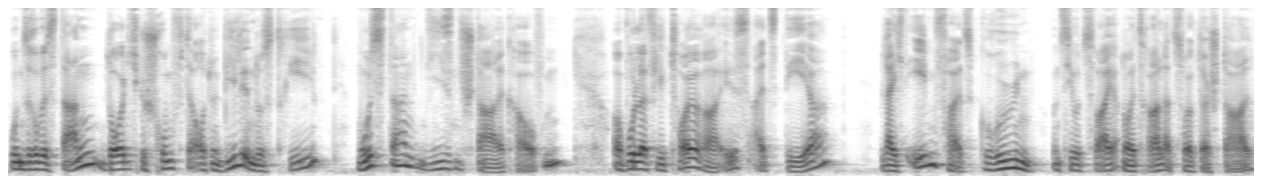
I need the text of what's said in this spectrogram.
unsere bis dann deutlich geschrumpfte Automobilindustrie muss dann diesen Stahl kaufen, obwohl er viel teurer ist als der, vielleicht ebenfalls grün und CO2-neutral erzeugter Stahl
